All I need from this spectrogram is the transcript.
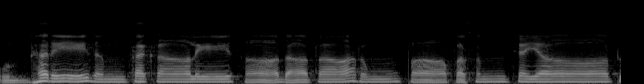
उद्धरेदन्तकाले सा दातारं पापसञ्चयात्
